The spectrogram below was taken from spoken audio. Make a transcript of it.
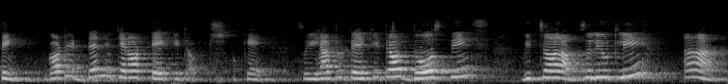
thing got it then you cannot take it out okay so you have to take it out those things which are absolutely uh,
